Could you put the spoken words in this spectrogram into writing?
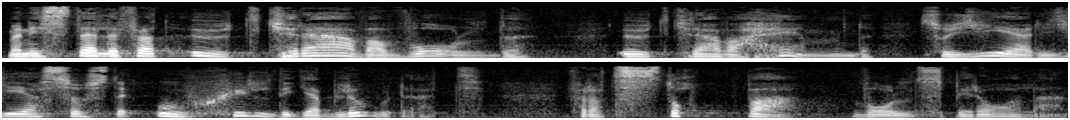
Men istället för att utkräva våld, utkräva hämnd, så ger Jesus det oskyldiga blodet för att stoppa våldsspiralen.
